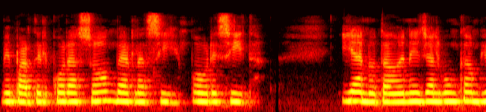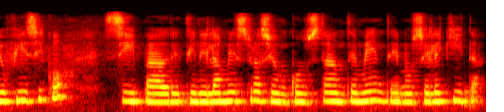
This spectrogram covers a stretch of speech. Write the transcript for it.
Me parte el corazón verla así, pobrecita. ¿Y ha notado en ella algún cambio físico? Sí, padre, tiene la menstruación constantemente, no se le quita.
